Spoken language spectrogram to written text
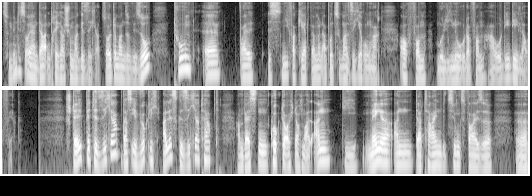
zumindest euren Datenträger schon mal gesichert. Sollte man sowieso tun, äh, weil es nie verkehrt, wenn man ab und zu mal Sicherung macht, auch vom Molino oder vom HODD-Laufwerk. Stellt bitte sicher, dass ihr wirklich alles gesichert habt. Am besten guckt ihr euch nochmal an, die Menge an Dateien bzw. Äh,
